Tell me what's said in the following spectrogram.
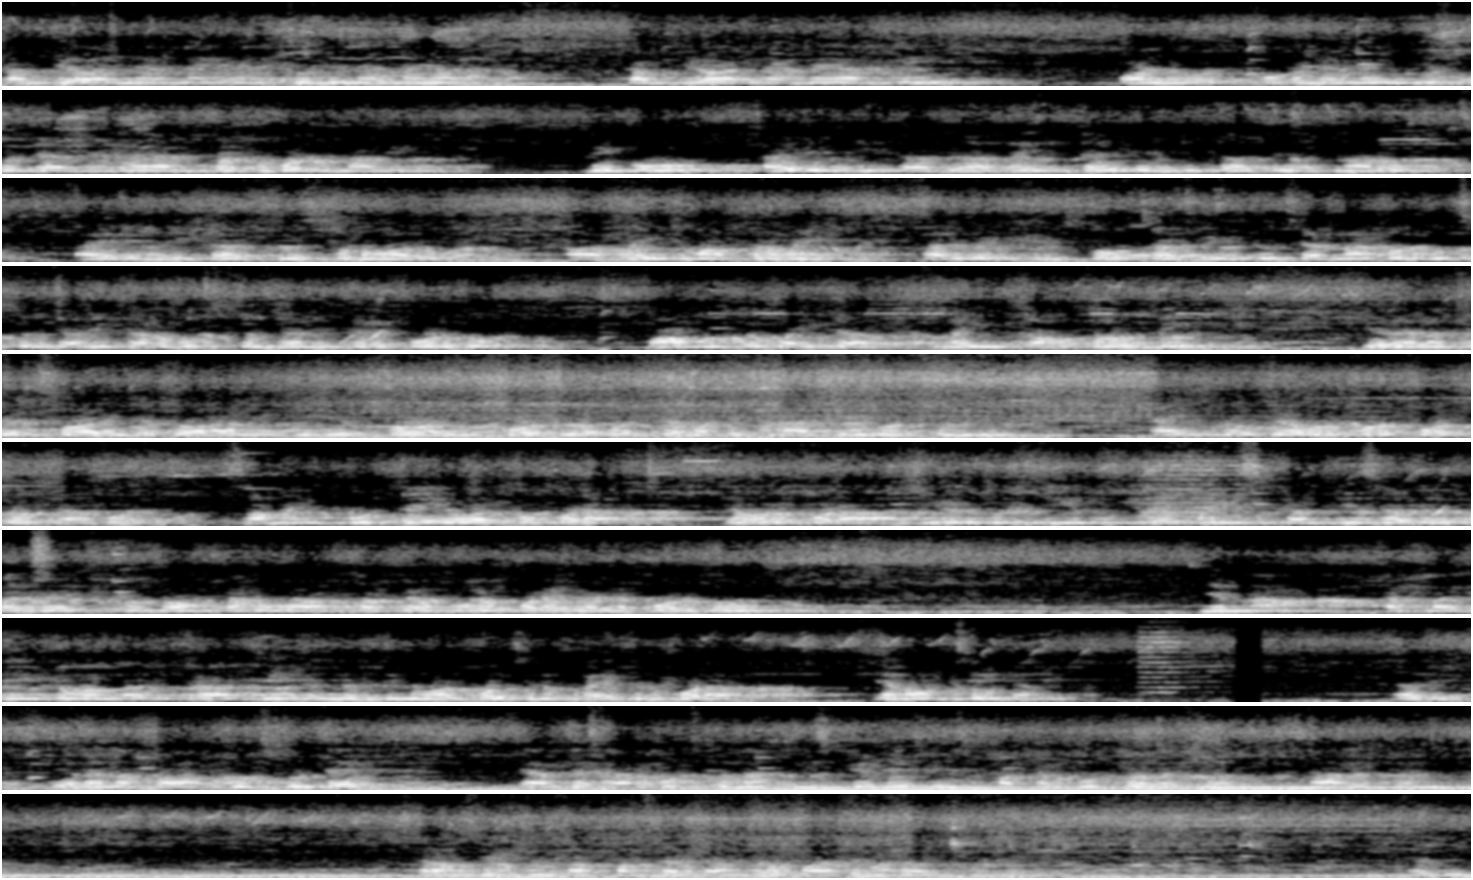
కమిటీ వారి నిర్ణయమే తుది నిర్ణయం. కమిటీ వారి నిర్ణయానికి వాళ్ళు ఒక నిర్ణయం తీసుకుంటే ఆ నిర్ణయానికి కట్టుబడి ఉండాలి. మీకు identity card right identity card ఇస్తున్నారు. ఐడెంటిటీ కార్డు తీసుకున్న వారు ఆ రైట్ మాత్రమే పర్యవేక్షించుకోవచ్చు. అటు ఇటు చెన్నాకులు పుచ్చుకొని కానీ కర్రపుచ్చుకొని కానీ తిరగకూడదు మామూలుగా బయట లైన్ అవసరం ఉండి ఏదైనా తెలుసుకోవాలంటే దూరం నుంచి తెలుసుకోవాలి కోర్టులోకి వచ్చే మట్టి క్రాస్ చేయబడుతుంది. టైంలోకి ఎవరు కూడా కోర్టులోకి రాకూడదు. సమయం పూర్తయ్యే వరకు కూడా ఎవరు కూడా ఏడుగురు టీం రెఫరీస్ కమిటీ సభ్యులు పర్యవేక్షిస్తూ ఉంటారు. వారు తప్ప ఎవరు కూడా వెళ్ళకూడదు. నిన్న అట్లా చేయటం వల్ల డ్రాప్ చేయడం జరిగింది. వాళ్ళకి వచ్చిన ప్రైజులు కూడా అనౌన్స్ చేయాలి. అది ఏదైనా ప్రాప్ కూర్చుకుంటే ఎంత కర కూర్చుకున్నా తీసుకెళ్ళేసి పక్కన కూర్చోవచ్చు కార్యక్రమం క్రమశిక్షణ తప్పనిసరిగా అందరూ పాటించాల్సిందే అది.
